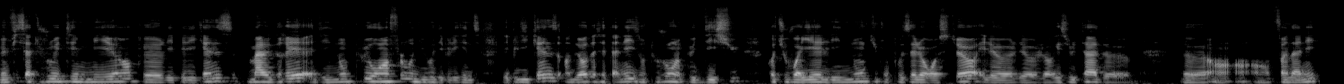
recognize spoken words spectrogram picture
Memphis a toujours été meilleur que les Pelicans, malgré des noms plus renflants au niveau des Pelicans. Les Pelicans, en dehors de cette année, ils ont toujours un peu déçu quand tu voyais les noms qui composaient le roster et le, résultat en, fin d'année.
